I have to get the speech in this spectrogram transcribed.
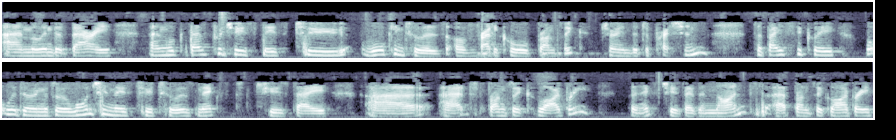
and Melinda Barry. And look, they've produced these two walk-in tours of radical Brunswick during the Depression. So basically, what we're doing is we're launching these two tours next Tuesday uh, at Brunswick Library. So next Tuesday the 9th at Brunswick Library.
